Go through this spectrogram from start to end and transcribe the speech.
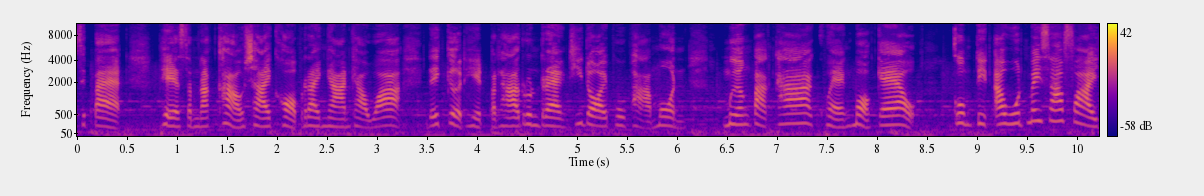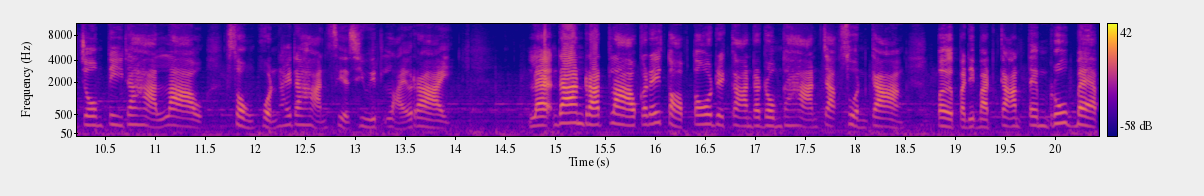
2568 เพจสำนักข่าวชายขอบรายงานค่ะว่า ได้เกิดเหตุปะทะรุนแรงที่ดอยภูผามน เมืองปากท่า แขวงบ่อแก้วกลุ่มติดอาวุธไม่ทราบฝ่ายโจมตีทหารลาว ส่งผลให้ทหารเสียชีวิตหลายราย และด้านรัฐลาวก็ได้ตอบโต้โดยการระดมทหารจากส่วนกลาง เปิดปฏิบัติการเต็มรูปแบบ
